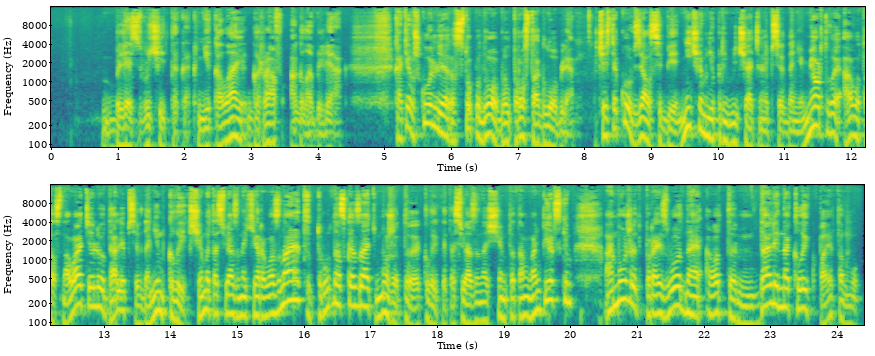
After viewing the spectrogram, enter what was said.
– Блять, звучит-то как Николай Граф Оглобляк. Хотя в школе стопудово был просто Оглобля. Чистяков взял себе ничем не примечательный псевдоним «Мертвый», а вот основателю дали псевдоним «Клык». С чем это связано, хер его знает, трудно сказать. Может, э, «Клык» это связано с чем-то там вампирским, а может, производная вот эм, дали на «Клык», поэтому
